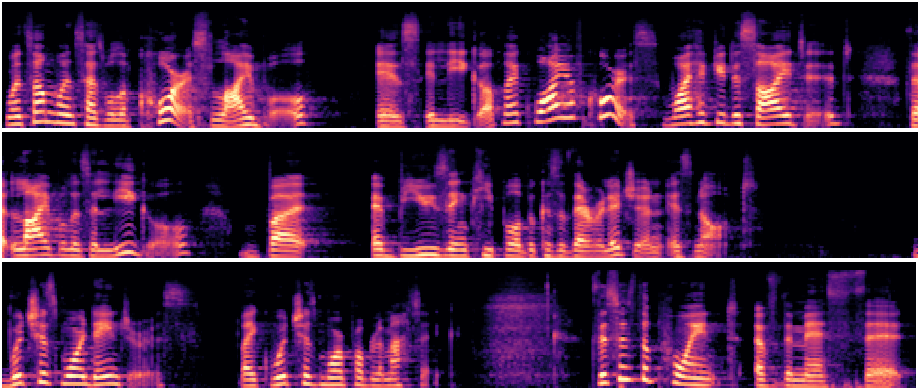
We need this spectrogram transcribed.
when someone says, "Well, of course, libel is illegal," I'm like, "Why? Of course. Why have you decided that libel is illegal, but abusing people because of their religion is not? Which is more dangerous? Like, which is more problematic?" This is the point of the myth that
